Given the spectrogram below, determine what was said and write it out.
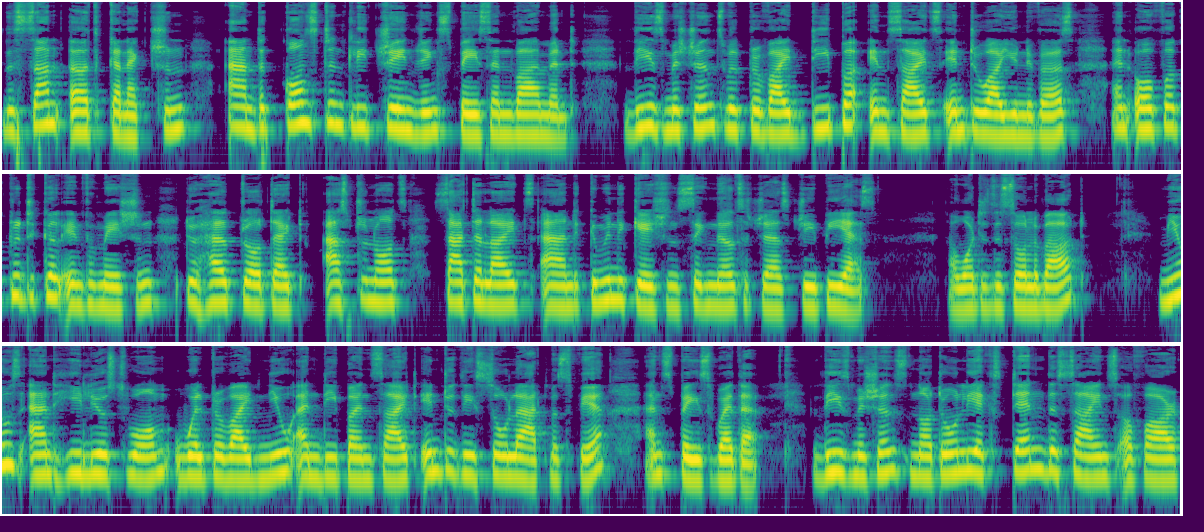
the Sun-Earth connection, and the constantly changing space environment. These missions will provide deeper insights into our universe and offer critical information to help protect astronauts, satellites, and communication signals such as GPS. Now, what is this all about? Muse and Helioswarm will provide new and deeper insight into the solar atmosphere and space weather. These missions not only extend the science of our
